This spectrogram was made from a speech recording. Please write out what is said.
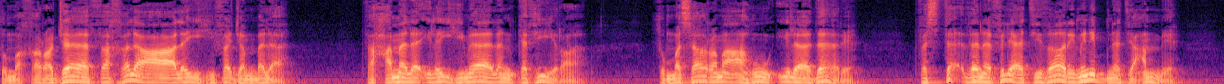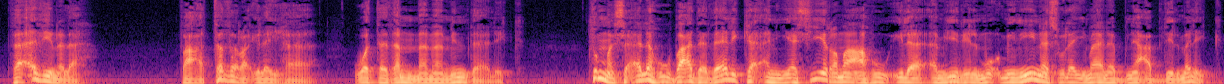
ثم خرجا فخلع عليه فجمله فحمل إليه مالا كثيرا. ثم سار معه إلى داره فاستأذن في الاعتذار من ابنة عمه فأذن له فاعتذر إليها وتذمم من ذلك. ثم سأله بعد ذلك أن يسير معه إلى أمير المؤمنين سليمان بن عبد الملك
